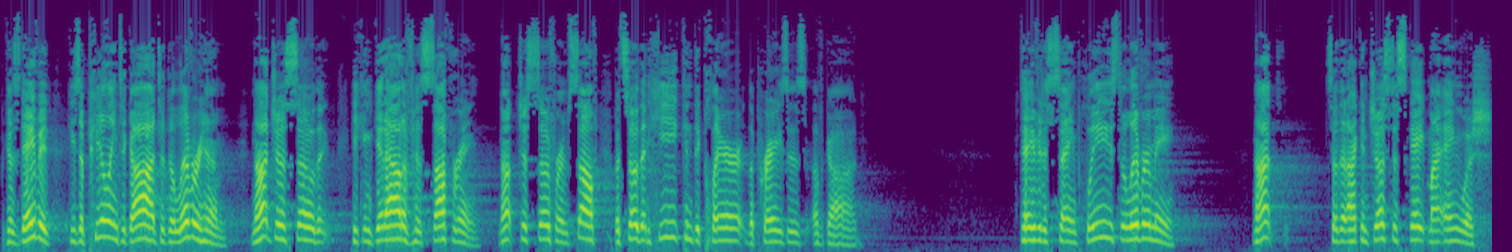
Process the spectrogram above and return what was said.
because David, he's appealing to God to deliver him, not just so that he can get out of his suffering, not just so for himself, but so that he can declare the praises of God. David is saying, Please deliver me, not so that I can just escape my anguish,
